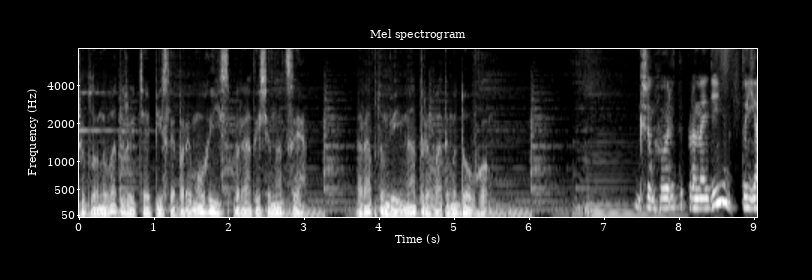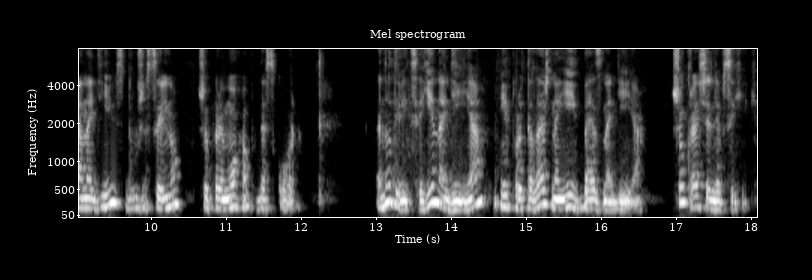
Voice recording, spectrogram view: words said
Чи планувати життя після перемоги і спиратися на це? Раптом війна триватиме довго. Якщо говорити про надію, то я надіюсь дуже сильно, що перемога буде скоро. Ну, дивіться, є надія і протилежна їй безнадія. Що краще для психіки?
